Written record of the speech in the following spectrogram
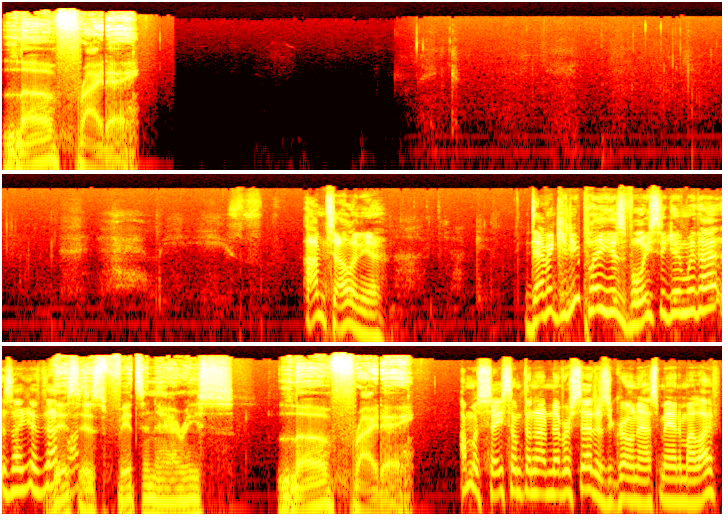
Love Friday. I'm telling you. Devin, can you play his voice again with that? Is like is that This possible? is Fitz and Harry's Love Friday. I'm gonna say something I've never said as a grown ass man in my life.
